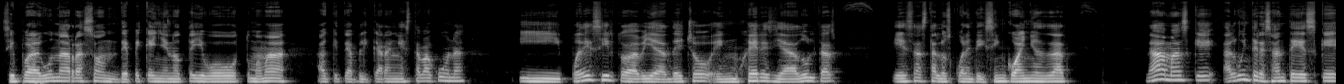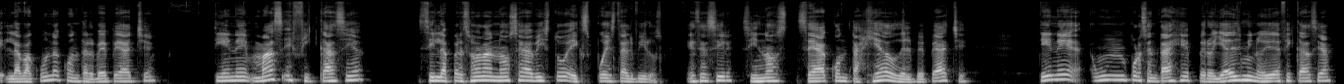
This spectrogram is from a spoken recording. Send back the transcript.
Si por alguna razón de pequeña no te llevó tu mamá a que te aplicaran esta vacuna, y puedes ir todavía, de hecho en mujeres ya adultas es hasta los 45 años de edad. Nada más que algo interesante es que la vacuna contra el VPH tiene más eficacia si la persona no se ha visto expuesta al virus, es decir, si no se ha contagiado del VPH. Tiene un porcentaje, pero ya disminuida de eficacia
